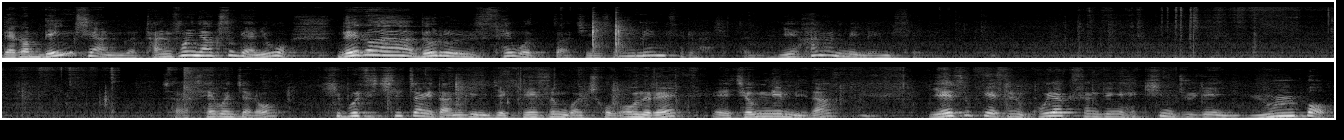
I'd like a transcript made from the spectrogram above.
내가 맹세하는 거야. 단순한 약속이 아니고 내가 너를 세웠다. 제사 이 맹세를 하셨다는 거야. 이 하나님의 맹세. 자, 세 번째로 히브리서 7장에 담긴 이제 개성과 초 오늘의 예, 정리입니다. 예수께서는 구약 성경의 핵심 주제인 율법,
